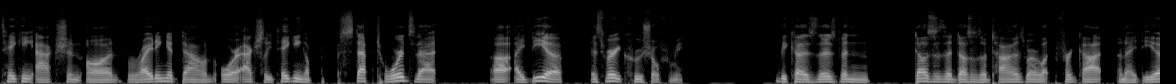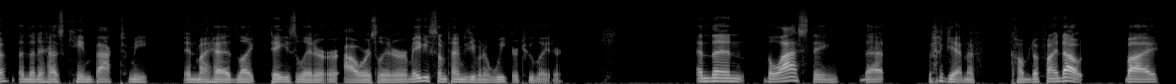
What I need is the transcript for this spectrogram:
taking action on writing it down or actually taking a step towards that uh, idea is very crucial for me because there's been dozens and dozens of times where I like forgot an idea and then it has came back to me in my head like days later or hours later or maybe sometimes even a week or two later. And then the last thing that again I've come to find out by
